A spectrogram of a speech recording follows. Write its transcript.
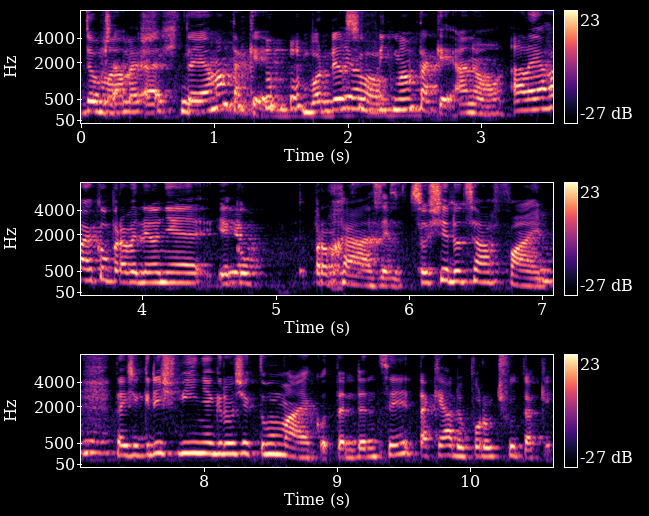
Dobře, to máme eh, všichni. To já mám taky. Bordel šuplík mám taky, ano. Ale já ho jako pravidelně jako jo procházím, což je docela fajn. Mm-hmm. Takže když ví někdo, že k tomu má jako tendenci, tak já doporučuji taky.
